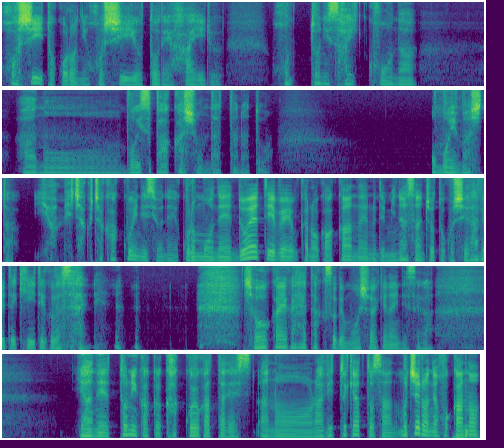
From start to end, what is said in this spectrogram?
欲しいところに欲しい音で入る本当に最高なあのー、ボイスパーカッションだったなと思いました。いやめちゃくちゃかっこいいんですよね。これもうねどうやって言えばいいかのか分かんないので皆さんちょっとこう調べて聞いてください。紹介が下手くそで申し訳ないんですがいやね、とにかくかっこよかったです。あのー、ラビットキャットさん、もちろんね、他の、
